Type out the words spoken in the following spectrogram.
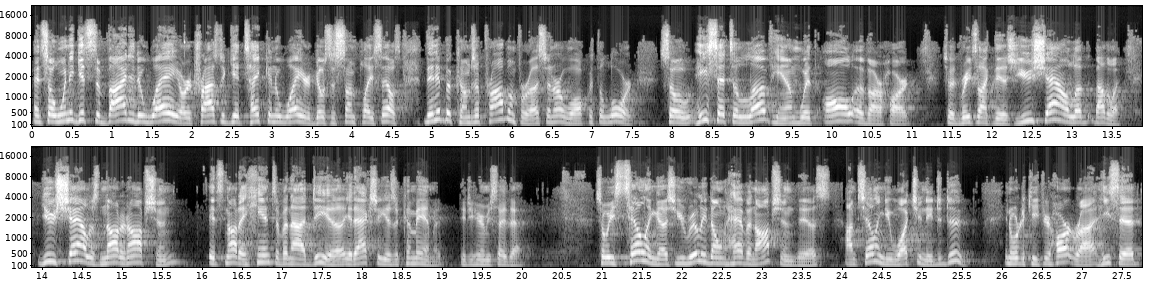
And so when it gets divided away or tries to get taken away or goes to someplace else, then it becomes a problem for us in our walk with the Lord. So he said to love him with all of our heart. So it reads like this You shall love, by the way, you shall is not an option. It's not a hint of an idea. It actually is a commandment. Did you hear me say that? So he's telling us you really don't have an option this. I'm telling you what you need to do in order to keep your heart right. He said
